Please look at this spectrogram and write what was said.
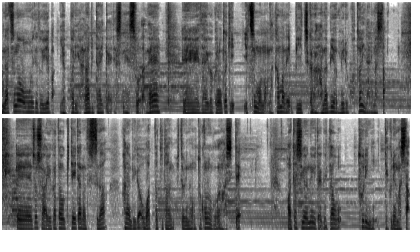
夏の思い出といえばやっぱり花火大会ですね。そうだね、えー、大学の時いつもの仲間でビーチから花火を見ることになりました。えー、女子は浴衣を着ていたのですが花火が終わった途端一人の男の子が走って私が脱いだ下駄を取りに行ってくれました、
